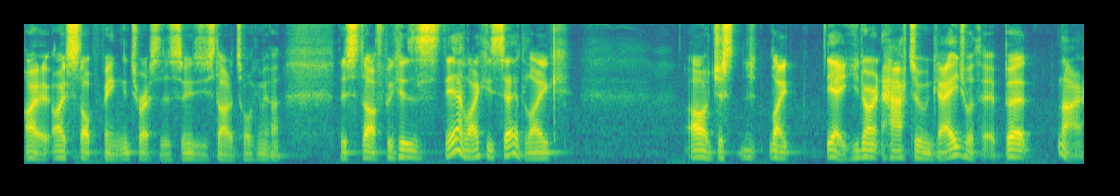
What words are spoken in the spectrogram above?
I I stopped being interested as soon as you started talking about this stuff because yeah like you said like oh just like yeah you don't have to engage with it but no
